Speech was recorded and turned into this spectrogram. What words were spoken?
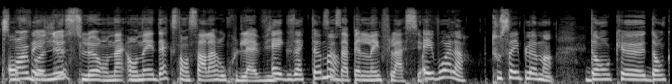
C'est pas un bonus juste- là, on, a- on indexe ton salaire au coût de la vie. Exactement. Ça s'appelle l'inflation. Et voilà, tout simplement. Donc, euh, donc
